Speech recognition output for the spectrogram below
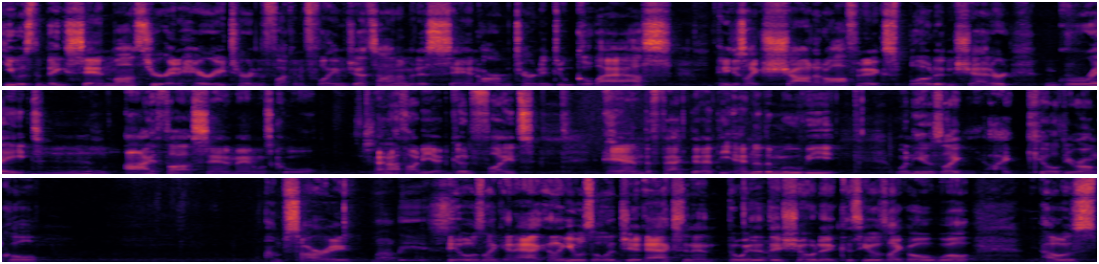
he was the big sand monster, and Harry turned the fucking flame jets on him, and his sand arm turned into glass, and he just like shot it off, and it exploded and shattered. Great. Mm-hmm. I thought Sandman was cool, and I thought he had good fights, and the fact that at the end of the movie, when he was like, "I killed your uncle," I'm sorry, Bobby's. it was like an act like it was a legit accident the way that they showed it because he was like oh well i was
